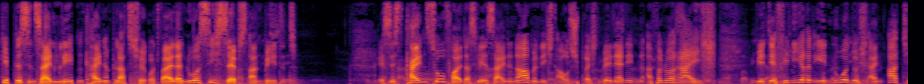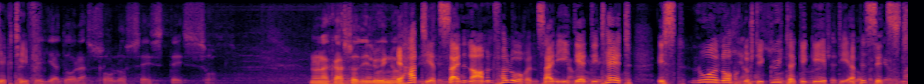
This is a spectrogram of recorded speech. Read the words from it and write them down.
gibt es in seinem Leben keinen Platz für Gott, weil er nur sich selbst anbetet. Es ist kein Zufall, dass wir seinen Namen nicht aussprechen. Wir nennen ihn einfach nur reich. Wir definieren ihn nur durch ein Adjektiv. Er hat jetzt seinen Namen verloren. Seine Identität ist nur noch durch die Güter gegeben, die er besitzt.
